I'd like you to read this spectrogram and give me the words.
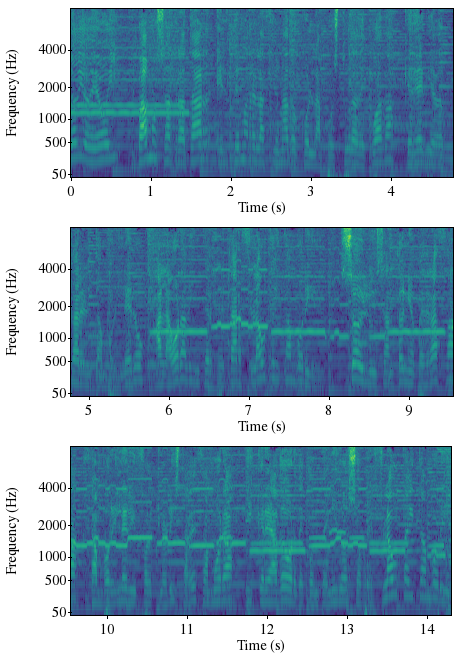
Episodio de hoy vamos a tratar el tema relacionado con la postura adecuada que debe adoptar el tamborilero a la hora de interpretar flauta y tamboril. Soy Luis Antonio Pedraza, tamborilero y folclorista de Zamora y creador de contenido sobre flauta y tamboril.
